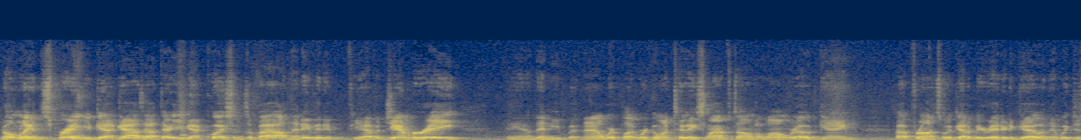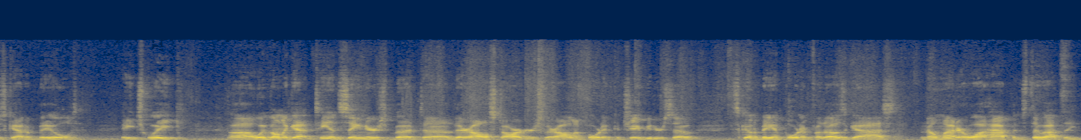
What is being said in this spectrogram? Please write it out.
normally in the spring you've got guys out there you've got questions about, and then even if you have a jamboree and then you, but now we're play, we're going to East Limestone, a long road game up front, so we've got to be ready to go, and then we just got to build each week. Uh, we've only got ten seniors, but, uh, they're all starters, they're all important contributors, so it's gonna be important for those guys, no matter what happens throughout the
